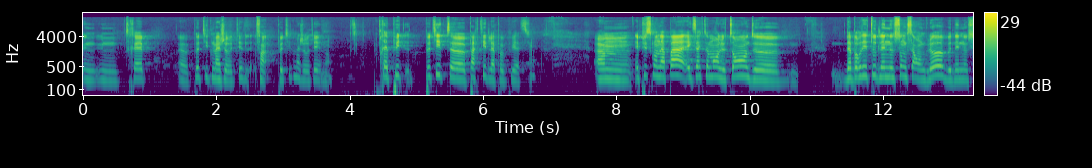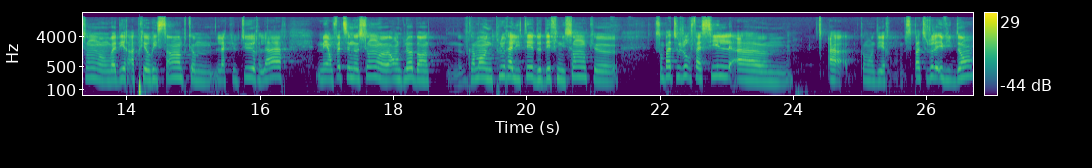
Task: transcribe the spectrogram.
une, très petite majorité, enfin, petite majorité, non, très petite partie de la population. et puisqu'on n'a pas exactement le temps de d'aborder toutes les notions que ça englobe, des notions, on va dire, a priori simples, comme la culture, l'art, mais en fait, ces notions euh, englobent vraiment une pluralité de définitions qui ne sont pas toujours faciles à, à comment dire, c'est pas toujours évident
